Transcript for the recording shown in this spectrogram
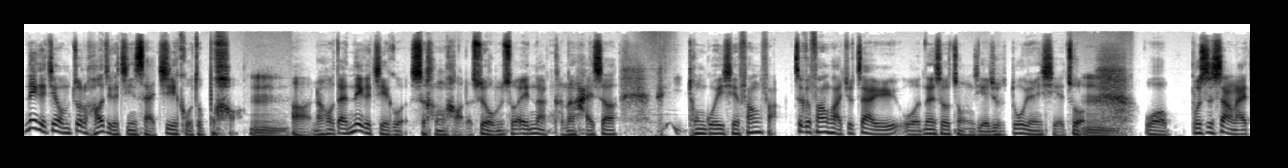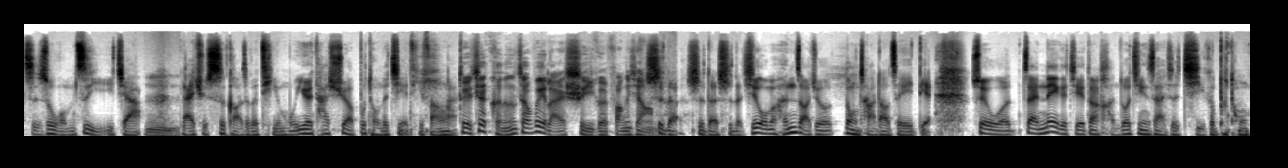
那个届我们做了好几个竞赛，结果都不好。嗯，啊，然后但那个结果是很好的，所以我们说，哎，那可能还是要通过一些方法。这个方法就在于我那时候总结就是多元协作。嗯我不是上来只是我们自己一家，来去思考这个题目，因为它需要不同的解题方案。对，这可能在未来是一个方向。是的，是的，是的。其实我们很早就洞察到这一点，所以我在那个阶段很多竞赛是几个不同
